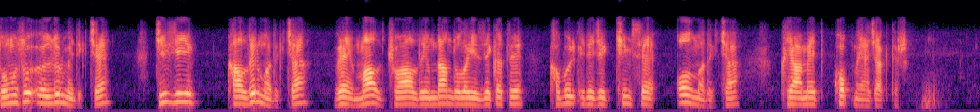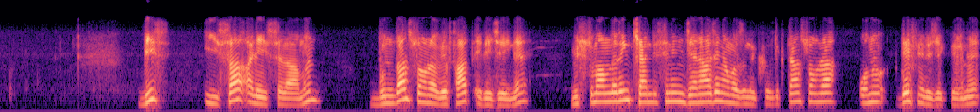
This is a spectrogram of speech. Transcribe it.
domuzu öldürmedikçe, cizyeyi kaldırmadıkça ve mal çoğaldığından dolayı zekatı kabul edecek kimse olmadıkça kıyamet kopmayacaktır. Biz İsa aleyhisselamın bundan sonra vefat edeceğine, Müslümanların kendisinin cenaze namazını kıldıktan sonra onu defnedeceklerine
